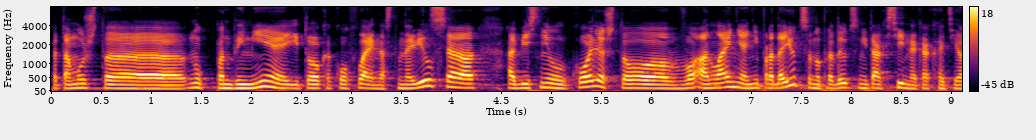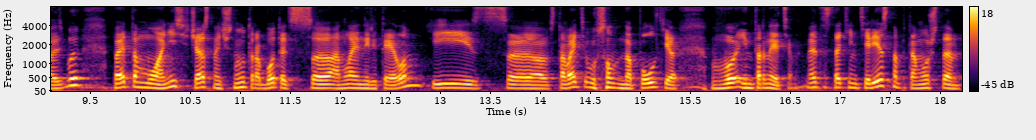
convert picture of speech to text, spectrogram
потому что, ну, пандемия и то, как офлайн остановился, объяснил Коля, что в онлайне они продаются, но продаются не так сильно, как хотелось бы, поэтому они сейчас начнут работать с онлайн-ритейлом и с, вставать, условно, на полке в интернете. Это, кстати, интересно, потому что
